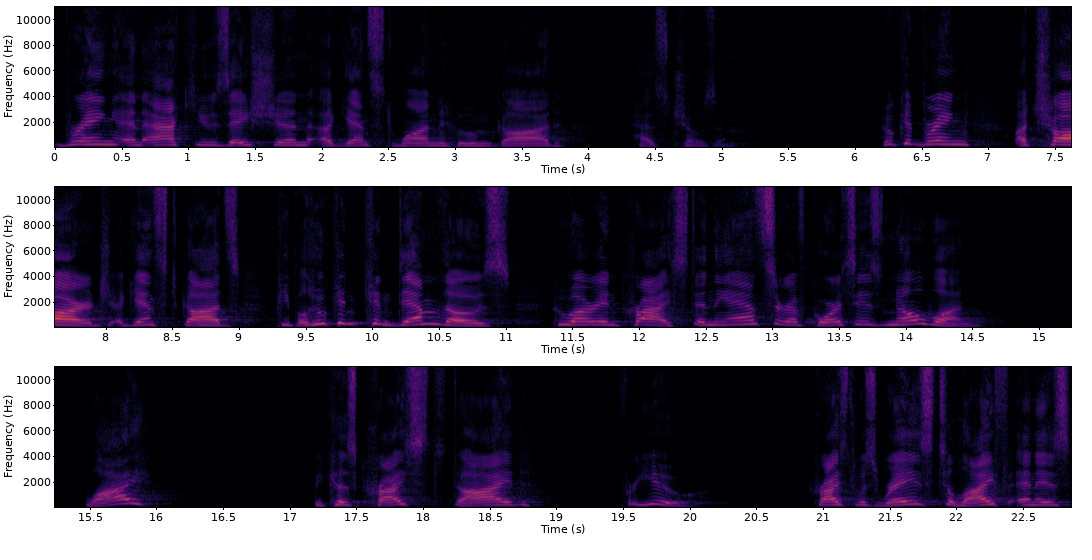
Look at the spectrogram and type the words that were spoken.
bring an accusation against one whom God has chosen? Who could bring a charge against God's people? Who can condemn those who are in Christ? And the answer, of course, is no one. Why? Because Christ died for you. Christ was raised to life and is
